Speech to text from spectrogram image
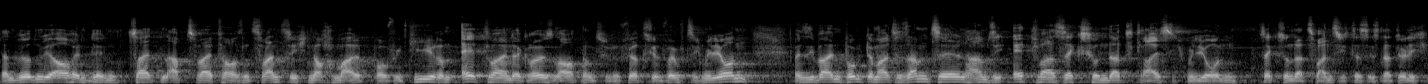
dann würden wir auch in den Zeiten ab 2020 noch einmal profitieren, etwa in der Größenordnung zwischen 40 und 50 Millionen €. Wenn Sie die beiden Punkte einmal zusammenzählen, haben Sie etwa 630 Millionen €, 620 Das ist natürlich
